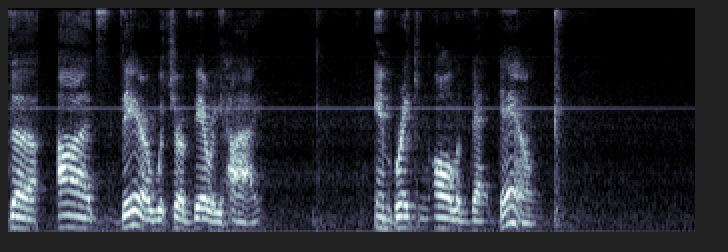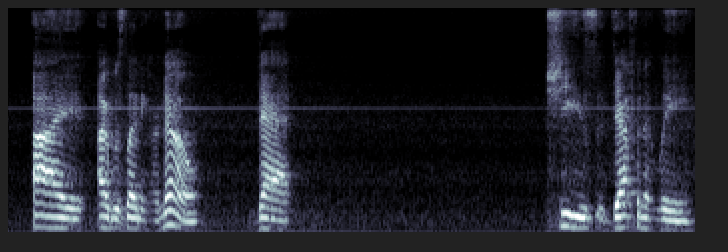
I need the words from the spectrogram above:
the odds there, which are very high, and breaking all of that down. I I was letting her know that she's definitely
